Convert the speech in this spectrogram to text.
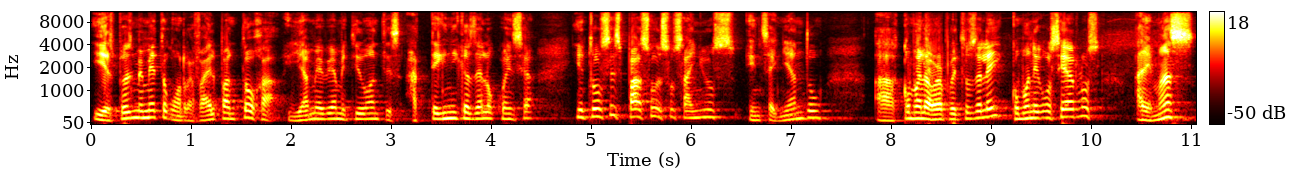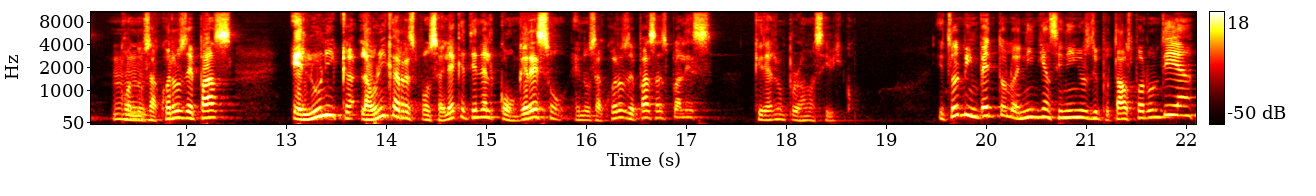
Y después me meto con Rafael Pantoja, y ya me había metido antes a técnicas de elocuencia, y entonces paso esos años enseñando a cómo elaborar proyectos de ley, cómo negociarlos. Además, con los acuerdos de paz, el única, la única responsabilidad que tiene el Congreso en los acuerdos de paz, ¿sabes cuál es? Crear un programa cívico. Entonces me invento lo de niñas y niños diputados por un día,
